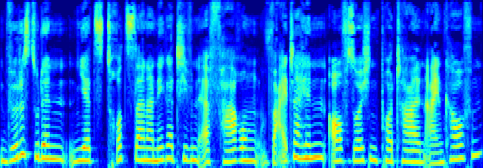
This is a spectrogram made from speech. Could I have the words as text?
Würdest du denn jetzt trotz deiner negativen Erfahrung weiterhin solchen Portalen einkaufen?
